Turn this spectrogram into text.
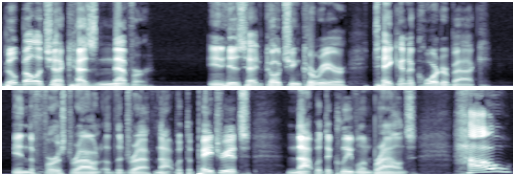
Bill Belichick has never, in his head coaching career, taken a quarterback in the first round of the draft. Not with the Patriots, not with the Cleveland Browns. How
